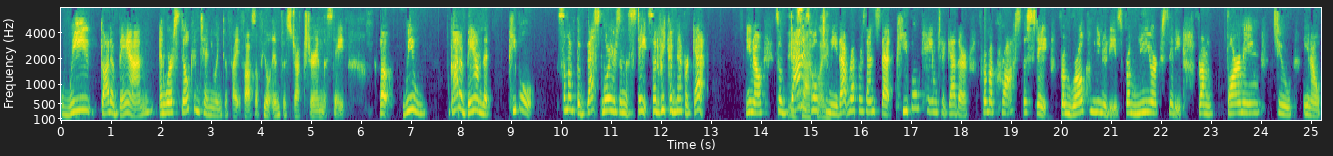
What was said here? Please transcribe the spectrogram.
we got a ban and we're still continuing to fight fossil fuel infrastructure in the state. But we got a ban that people, some of the best lawyers in the state said we could never get. You know, so that exactly. is hope to me. That represents that people came together from across the state, from rural communities, from New York City, from farming to, you know,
